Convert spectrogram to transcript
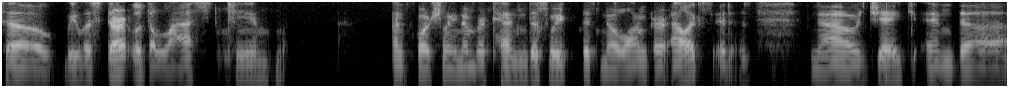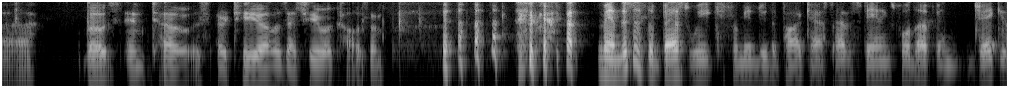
So we will start with the last team. Unfortunately, number 10 this week is no longer Alex. It is now Jake and uh, Boats and Toes, or TOs as he would call them. Man, this is the best week for me to do the podcast. I have the standings pulled up, and Jake is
